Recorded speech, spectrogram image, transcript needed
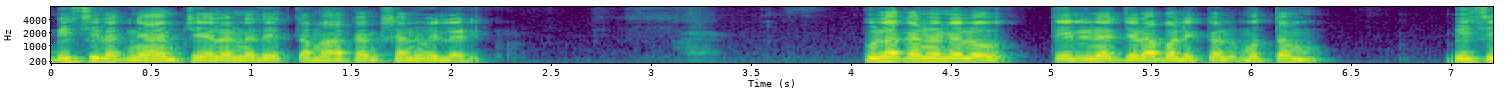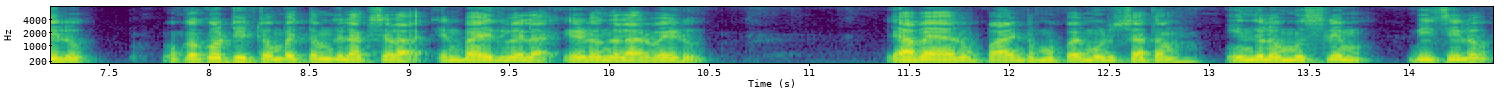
బీసీలకు న్యాయం చేయాలన్నదే తమ ఆకాంక్ష అని వెల్లడి. కుల గణనలో తేలిన జనాభా లెక్కలు మొత్తం బీసీలు ఒక కోటి తొంభై తొమ్మిది లక్షల ఎనభై ఐదు వేల ఏడు వందల అరవై ఏడు. యాభై ఆరు పాయింట్ ముప్పై మూడు శాతం. ఇందులో ముస్లిం బీసీలు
